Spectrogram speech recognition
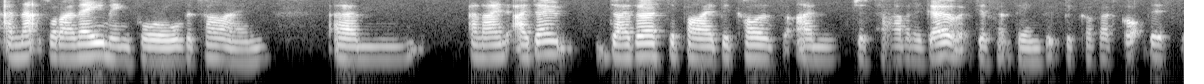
and that's what I'm aiming for all the time. Um, and I, I don't diversify because I'm just having a go at different things. It's because I've got this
